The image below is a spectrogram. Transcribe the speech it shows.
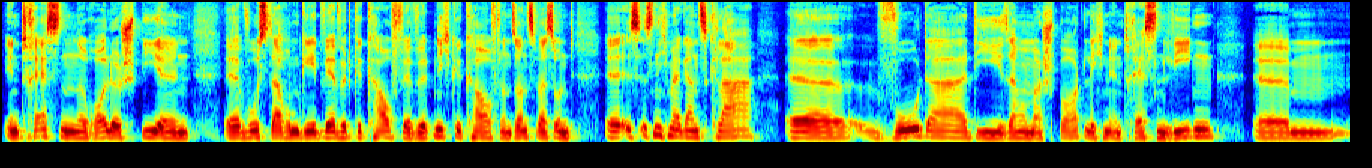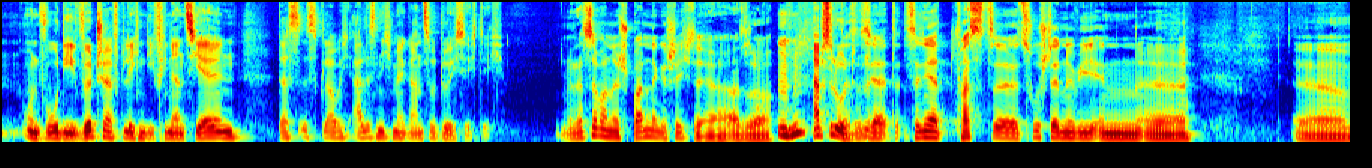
Interessen eine Rolle spielen, äh, wo es darum geht, wer wird gekauft, wer wird nicht gekauft und sonst was. Und äh, es ist nicht mehr ganz klar, äh, wo da die, sagen wir mal, sportlichen Interessen liegen ähm, und wo die wirtschaftlichen, die finanziellen. Das ist, glaube ich, alles nicht mehr ganz so durchsichtig. Das ist aber eine spannende Geschichte, ja. Also mhm, absolut. Das, ja, das, sind ja fast äh, Zustände wie in äh, äh,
